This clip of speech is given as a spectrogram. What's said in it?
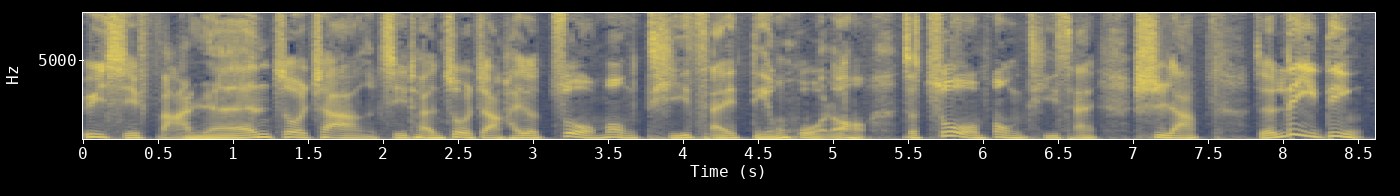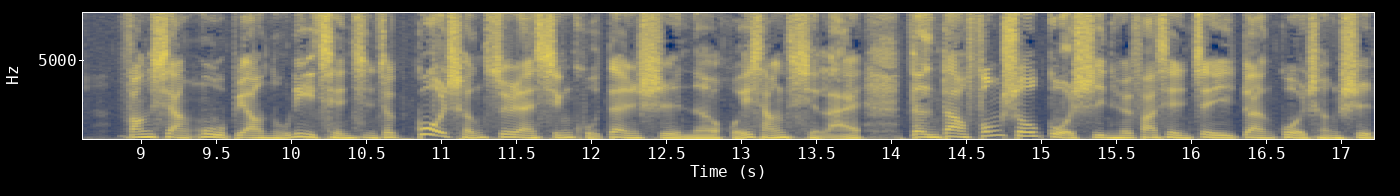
预期法人做账、集团做账，还有做梦题材点火了哦。这做梦题材是啊，这立定。方向、目标，努力前进。这过程虽然辛苦，但是呢，回想起来，等到丰收果实，你会发现这一段过程是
